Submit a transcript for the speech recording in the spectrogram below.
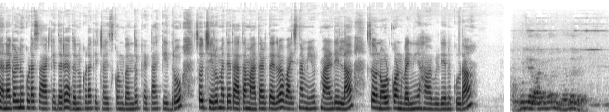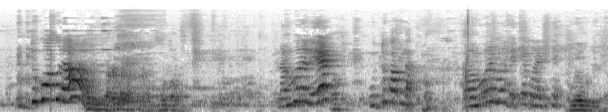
ದನಗಳನ್ನೂ ಕೂಡ ಸಾಕಿದ್ದಾರೆ. ಅದನ್ನು ಕೂಡ ಕಿಚ್ಚಾಯಿಸ್ಕೊಂಡು ಬಂದು ಕೆಟ್ಟಾಕಿದ್ರು. ಸೊ ಚಿರು ಮತ್ತು ತಾತ ಮಾತಾಡ್ತಾ ಇದ್ರು. ಆ ವಾಯ್ಸ್ನ ಮ್ಯೂಟ್ ಮಾಡಿಲ್ಲ. ಸೊ ನೋಡ್ಕೊಂಡು ಬನ್ನಿ ಆ ವಿಡಿಯೋನು ಕೂಡ ನೀನು ಎಲ್ಲೆಲ್ಲಿ ನಗರದಾಗ ಹಾಕ್ತಾರೆ ಮೂರ್ತಾವ ನಮ್ಮೂರಲ್ಲಿ ಮೂರೇ ಮೂರು ಬೇಕಾ?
